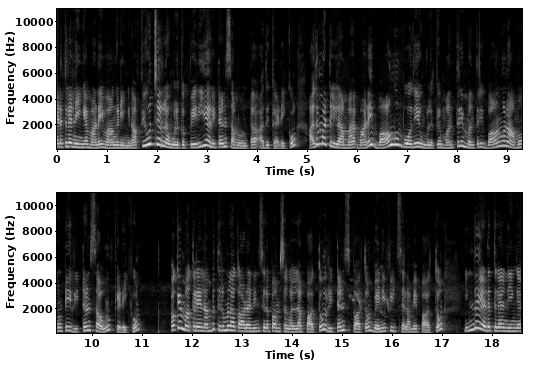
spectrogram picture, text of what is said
இடத்துல நீங்கள் மனை வாங்கினீங்கன்னா ஃப்யூச்சரில் உங்களுக்கு பெரிய ரிட்டர்ன்ஸ் அமௌண்ட்டாக அது கிடைக்கும். அது மட்டும் இல்லாமல் மனை வாங்கும் போதே உங்களுக்கு மந்த்லி மந்த்லி வாங்கின அமௌண்ட்டே ரிட்டர்ன்ஸாகவும் கிடைக்கும். ஓகே மக்களே நம்ம திருமலா கார்டனின் சிறப்பு அம்சங்கள்லாம் பார்த்தோம் ரிட்டர்ன்ஸ் பார்த்தோம் பெனிஃபிட்ஸ் எல்லாமே பார்த்தோம். இந்த இடத்துல நீங்கள்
